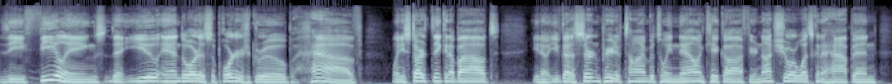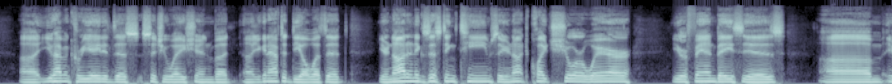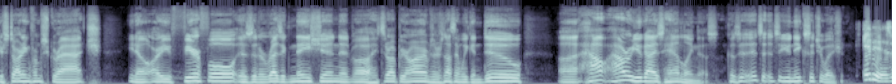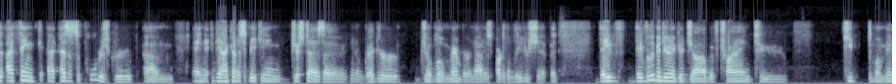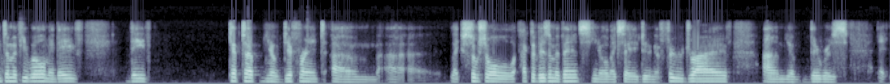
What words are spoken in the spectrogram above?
the feelings that you and or the supporters group have when you start thinking about you know you've got a certain period of time between now and kickoff you're not sure what's going to happen uh, you haven't created this situation but uh, you're going to have to deal with it. You're not an existing team so you're not quite sure where your fan base is. Um, you're starting from scratch you know, are you fearful? Is it a resignation that oh, throw up your arms? There's nothing we can do. Uh, how how are you guys handling this? Because it's it's a unique situation. It is. I think as a supporters group, um, and again, I'm kind of speaking just as a you know regular Joe Blow member, not as part of the leadership, but they've they've really been doing a good job of trying to keep the momentum, if you will. I mean, they've they've kept up, you know, different um, uh, like social activism events. You know, like say doing a food drive. Um, you know, there was,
